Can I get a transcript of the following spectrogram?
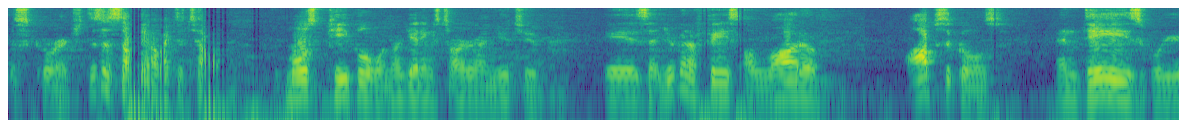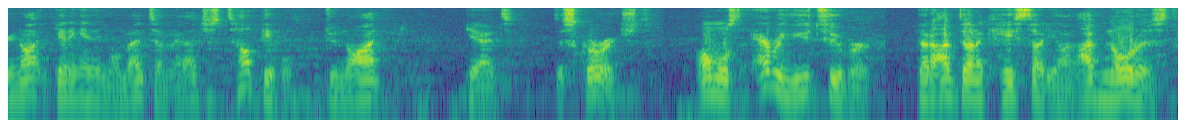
discouraged. This is something I like to tell most people when they're getting started on YouTube is that you're going to face a lot of obstacles and days where you're not getting any momentum. And I just tell people, do not get discouraged. Almost every YouTuber that I've done a case study on, I've noticed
